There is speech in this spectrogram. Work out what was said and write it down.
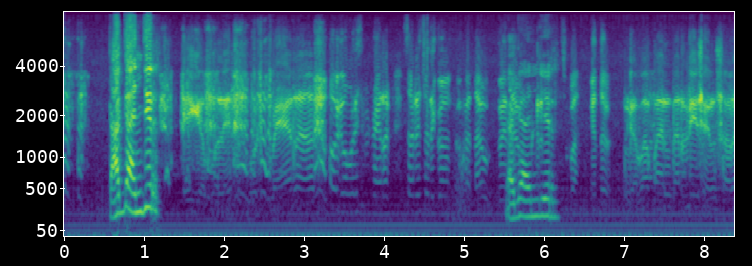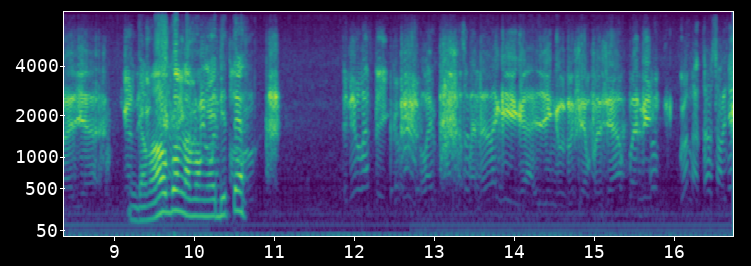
Kagak anjir Eh gak boleh sebut merek. oh gak boleh sebut merek sorry sorry gua gua nggak tahu gua nggak Kagak, anjir. Sumpah, nggak tahu Gak apa-apa ntar disensor aja. Nggak mau, gua nggak mau ngedit ya. Ini live deh, gua live. Padahal lagi gak jingle siapa-siapa nih. Gua nggak tahu soalnya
